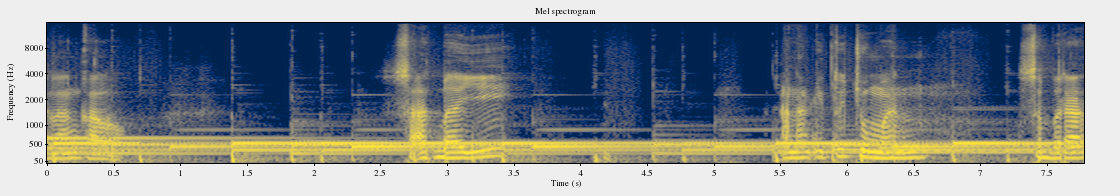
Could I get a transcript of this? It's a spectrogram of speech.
bilang kalau saat bayi anak itu cuman seberat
